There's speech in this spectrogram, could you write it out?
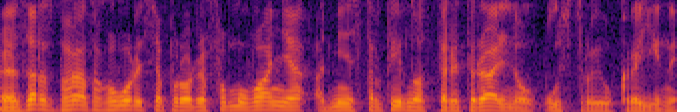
Е, Зараз багато говориться про реформування адміністративно-територіального устрою України.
